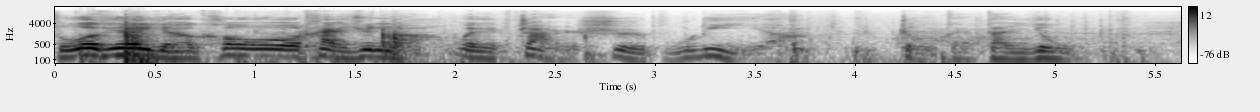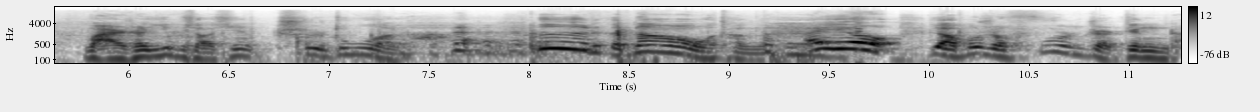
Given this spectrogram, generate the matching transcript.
昨天野尻太君呐、为战事不利呀、正在担忧。晚上一不小心吃多了，呃，这个闹腾啊！哎呦，要不是夫人这儿盯着，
